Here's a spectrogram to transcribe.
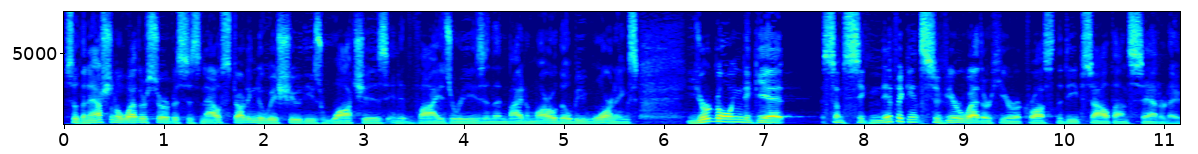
So the National Weather Service is now starting to issue these watches and advisories, and then by tomorrow there'll be warnings. You're going to get some significant severe weather here across the deep south on Saturday.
